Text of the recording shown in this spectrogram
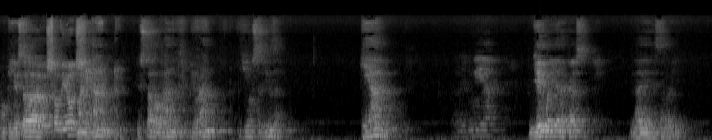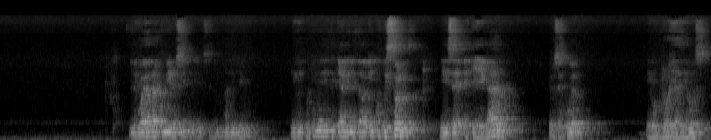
Aunque yo estaba manejando, yo estaba orando, llorando. Dios ayuda. ¿Qué hago? Llego ahí a la casa, nadie estaba ahí. Le voy a hablar con mi vecino y le dice, "No, nadie llegó. "¿Y ¿por qué me dijiste que alguien estaba aquí con pistolas? Y dice, es que llegaron, pero se fueron. Le digo, gloria a Dios.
